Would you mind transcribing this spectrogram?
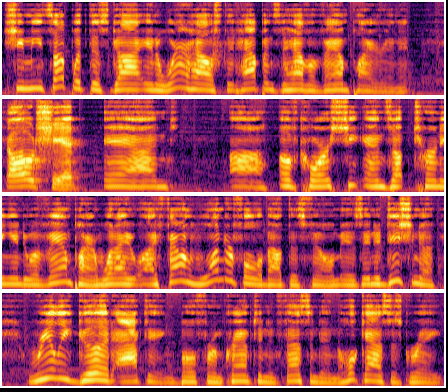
she meets up with this guy in a warehouse that happens to have a vampire in it Oh shit. and uh, of course, she ends up turning into a vampire. What I, I found wonderful about this film is, in addition to really good acting, both from Crampton and Fessenden, the whole cast is great.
